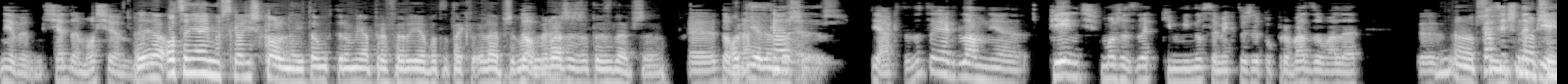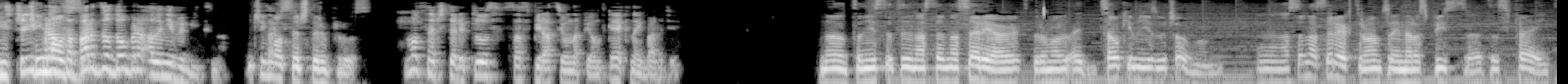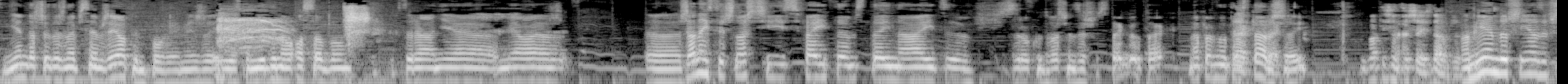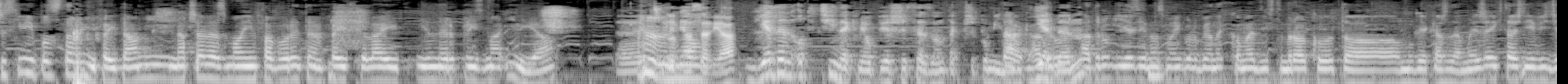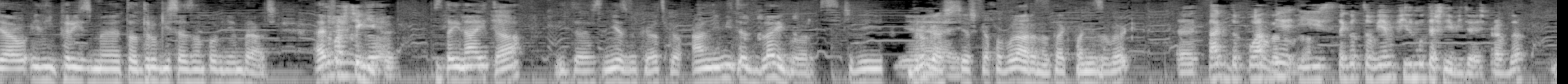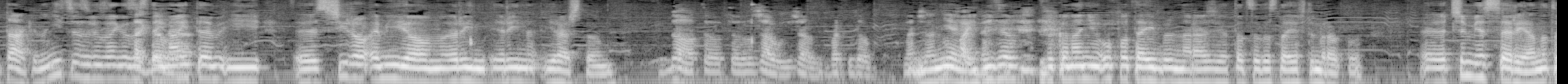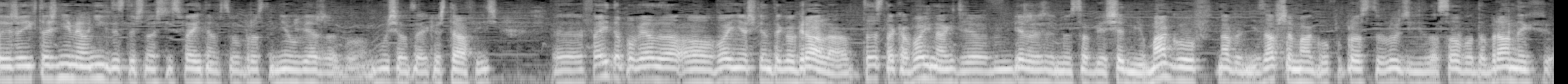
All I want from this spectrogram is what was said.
nie wiem, 7, 8. E, Oceniajmy w skali szkolnej, tą, którą ja preferuję, bo to tak lepsze, bo uważam, że to jest lepsze. E, dobra, Od 1 ska- do 6. Jak to? No to jak dla mnie 5, może z lekkim minusem, jak to źle poprowadzą, ale No, czyli, klasyczne no, 5, czyli, praca moc- bardzo dobra, ale nie wybitna. Czyli tak. mocne 4+. Plus. Mocne 4 plus z aspiracją na piątkę, jak najbardziej. No to niestety następna seria, którą mam... Całkiem niezły czołg mam. E, Następna seria, którą mam tutaj na rozpisce, to jest Fate. Nie wiem dlaczego też napisałem, że ja o tym powiem, że jestem jedyną osobą, która nie miała e, żadnej styczności z Fate'em Stay Night z roku 2006, tak? Na pewno tej Tak, starszej. 2006, dobrze. A miałem do czynienia ze wszystkimi pozostałymi Fate'ami, na czele z moim faworytem Fate the Light Ilner Prisma Ilia. E, który miał seria. jeden odcinek miał pierwszy sezon, tak przypominam. Tak, a, jeden. Dru a drugi jest jedną z moich ulubionych komedii w tym roku, to mówię każdemu. Jeżeli ktoś nie widział Ili Prismy, to drugi sezon powinien brać. Ale Zobaczcie do gify. Stay Nighta i to jest niezwykle tylko Unlimited Blade Works, czyli Jej. druga ścieżka fabularna, tak panie Zubek? E, tak, dokładnie i z tego co wiem, filmu też nie widziałeś, prawda? Tak, no nic związanego ze Tak, Stay dobra. Nightem i y, z Shiro, Emilią, Rin, Rin i resztą. No, to, to żałuj, żałuj, bardzo dobrze. Znaczy, No nie wiem, fajne. widzę w wykonaniu UFO Table na razie to, co dostaję w tym roku. E, czym jest seria? No to jeżeli ktoś nie miał nigdy styczności z Fate'em, w co po prostu nie uwierzę, bo musiał to jakoś trafić. E, Fate opowiada o wojnie Świętego Grala. To jest taka wojna, gdzie bierzemy sobie siedmiu magów, nawet nie zawsze magów, po prostu ludzi losowo dobranych,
